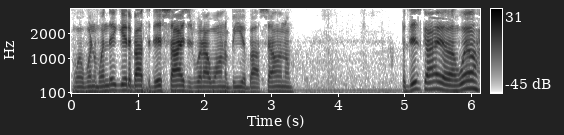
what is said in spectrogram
When when when they get about to this size is when I want to be about selling them. But this guy, uh, well,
